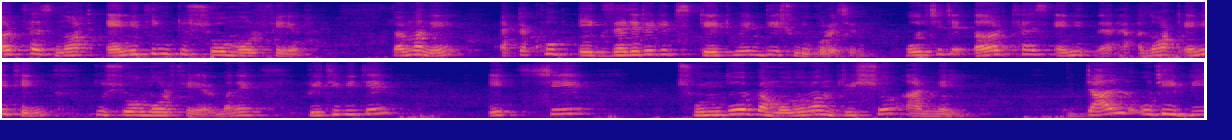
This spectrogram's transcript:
earth has not anything to show more fair তার মানে একটা খুব এক্সাজারেটেড স্টেটমেন্ট দিয়ে শুরু করেছেন। বলছে যে earth has any not anything to show more fair মানে পৃথিবীতে এর চেয়ে সুন্দর বা মনোরম দৃশ্য আর নেই। Dull would he be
